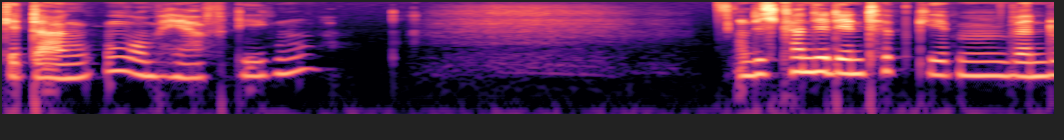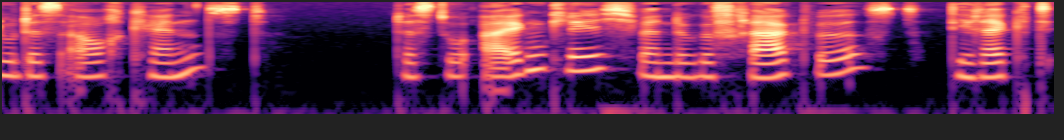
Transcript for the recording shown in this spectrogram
Gedanken umherfliegen. Und ich kann dir den Tipp geben, wenn du das auch kennst, dass du eigentlich, wenn du gefragt wirst, direkt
